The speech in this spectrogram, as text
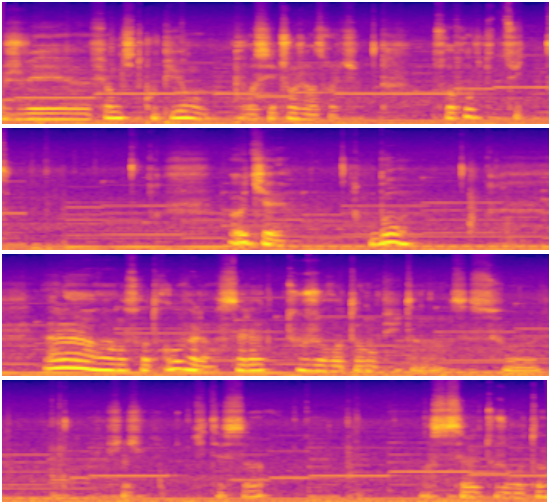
Je vais euh, faire une petite coupure pour essayer de changer un truc. On se retrouve tout de suite. Ok. Bon. Alors, on se retrouve. Alors, ça là, toujours autant. Putain, ça saoule. Je, vais quitter ça. Alors, si ça là, toujours autant.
